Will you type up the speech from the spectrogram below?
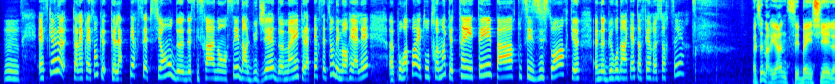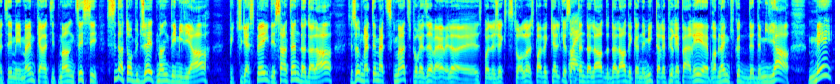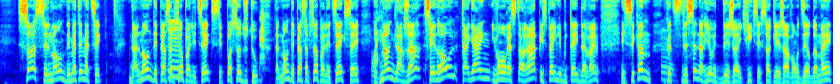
Hmm. Est-ce que tu as l'impression que, la perception de, ce qui sera annoncé dans le budget demain, que la perception des Montréalais ne euh, pourra pas être autrement que teintée par toutes ces histoires que euh, notre bureau d'enquête a fait ressortir? Ben, tu sais, Marianne, c'est bien chien, là, mais même quand il te manque, tu sais, si, si dans ton budget, il te manque des milliards, puis que tu gaspilles des centaines de dollars, c'est sûr que mathématiquement, tu pourrais dire, ben, mais là, euh, c'est pas logique cette histoire-là. C'est pas avec quelques centaines de dollars, de dollars d'économie que tu aurais pu réparer un problème qui coûte de milliards. Mais ça, c'est le monde des mathématiques. Dans le monde des perceptions mm. politiques, c'est pas ça du tout. Dans le monde des perceptions politiques, c'est il te manque de l'argent, c'est drôle, ta gang, ils vont au restaurant puis ils se payent les bouteilles de vin. Et c'est comme, mm. écoute, le scénario est déjà écrit que c'est ça que les gens vont dire demain,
